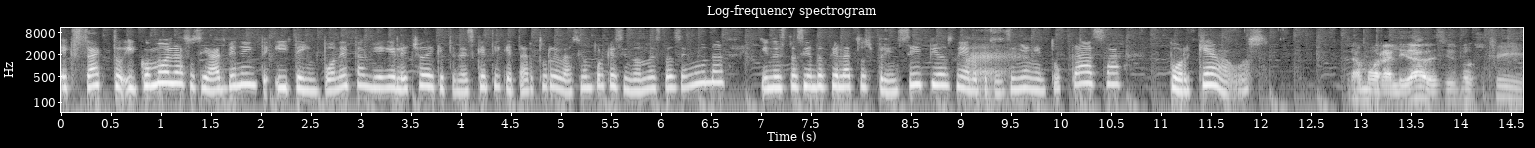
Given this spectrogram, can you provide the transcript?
Exacto, y cómo la sociedad viene y te, y te impone también el hecho de que tenés que etiquetar tu relación porque si no, no estás en una y no estás siendo fiel a tus principios ni a lo que te enseñan en tu casa. ¿Por qué, vamos? La moralidad, decís vos. Sí.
